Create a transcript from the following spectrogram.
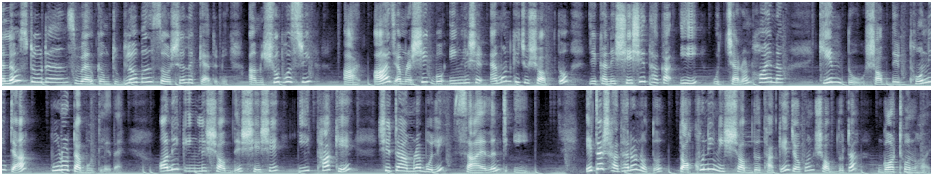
Hello students welcome to global social academy আমি শুভশ্রী। আর আজ আমরা শিখব ইংলিশের এমন কিছু শব্দ যেখানে শেষে থাকা ই উচ্চারণ হয় না, কিন্তু শব্দের ধ্বনিটা পুরোটা বদলে দেয়। অনেক ইংলিশ শব্দের শেষে ই থাকে, সেটা আমরা বলি সাইলেন্ট ই এটা সাধারণত তখনই নিঃশব্দ থাকে যখন শব্দটা গঠন হয়।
